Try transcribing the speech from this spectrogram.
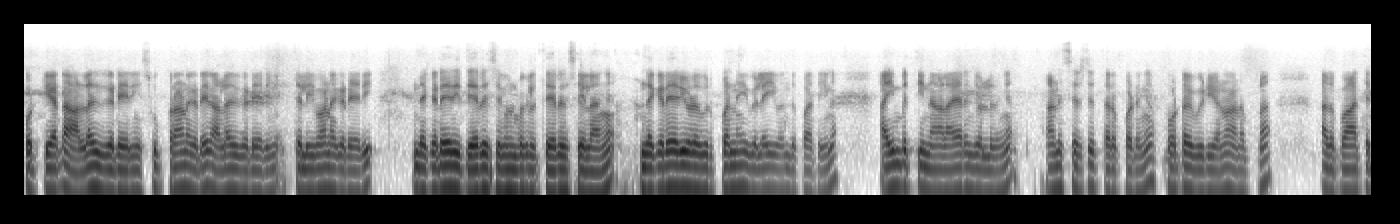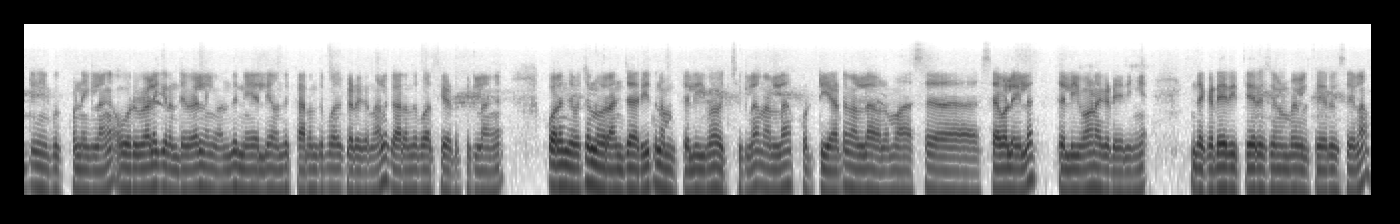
பொட்டியாட்டம் அழகு கிடையாதுங்க சூப்பரான கிடையாது அழகு கிடையாதுங்க தெளிவான கிடையாது இந்த கிடையாது தேர்வு செய்ய தேர்வு செய்யலாங்க. இந்த கிடையாரியோட விற்பனை விலை வந்து பார்த்திங்கன்னா ஐம்பத்தி நாலாயிரம் சொல்லுதுங்க. அனுசரித்து தரப்படுங்க. ஃபோட்டோ வீடியோனும் அனுப்பலாம். அதை பார்த்துட்டு நீங்கள் புக் பண்ணிக்கலாங்க. ஒரு வேலைக்கு ரெண்டு வேலை நீங்கள் வந்து நேர்லேயே வந்து கறந்து பார்த்து எடுக்கிறனால கறந்து பார்த்து எடுத்துக்கலாங்க. குறைஞ்சபட்சம் ஒரு அஞ்சாறு இது நம்ம தெளிவாக வச்சுக்கலாம். நல்லா பொட்டியாட்டம் நல்லா செ செவலையில் தெளிவான கிடையாதுங்க இந்த கடையரி தேர்வு செய்யும் தேர்வு செய்யலாம்.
